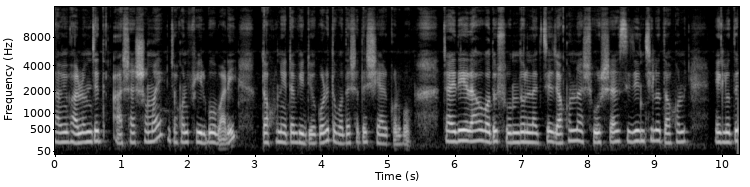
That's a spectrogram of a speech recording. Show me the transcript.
তা আমি ভাবলাম যে আসার সময় যখন ফিরবো বাড়ি, তখন এটা ভিডিও করে তোমাদের সাথে শেয়ার করব। চারিদিকে দেখো কত সুন্দর লাগছে। যখন না সর্ষার সিজন ছিল তখন এগুলোতে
